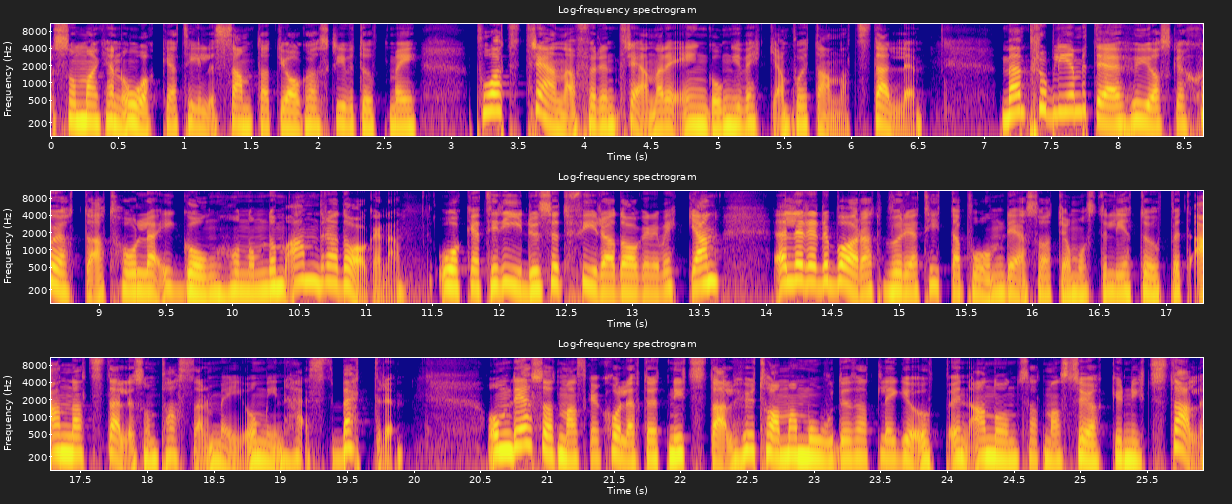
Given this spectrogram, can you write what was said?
som man kan åka till samt att jag har skrivit upp mig på att träna för en tränare en gång i veckan på ett annat ställe. Men problemet är hur jag ska sköta att hålla igång honom de andra dagarna. Åka till ridhuset fyra dagar i veckan eller är det bara att börja titta på om det är så att jag måste leta upp ett annat ställe som passar mig och min häst bättre. Om det är så att man ska kolla efter ett nytt stall, hur tar man modet att lägga upp en annons att man söker nytt stall?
